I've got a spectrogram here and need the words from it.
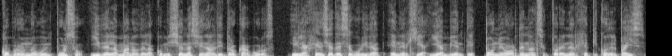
cobró un nuevo impulso y de la mano de la Comisión Nacional de Hidrocarburos y la Agencia de Seguridad, Energía y Ambiente pone orden al sector energético del país.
